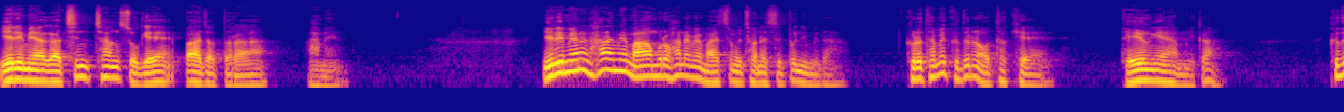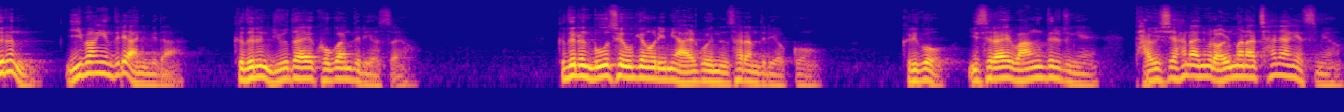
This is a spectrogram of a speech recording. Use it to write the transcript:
예레미야가 진창 속에 빠졌더라. 아멘. 예레미야는 하나님의 마음으로 하나님의 말씀을 전했을 뿐입니다. 그렇다면 그들은 어떻게 대응해야 합니까? 그들은 이방인들이 아닙니다. 그들은 유다의 고관들이었어요. 그들은 모세오경을 이미 알고 있는 사람들이었고, 그리고 이스라엘 왕들 중에 다윗이 하나님을 얼마나 찬양했으며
